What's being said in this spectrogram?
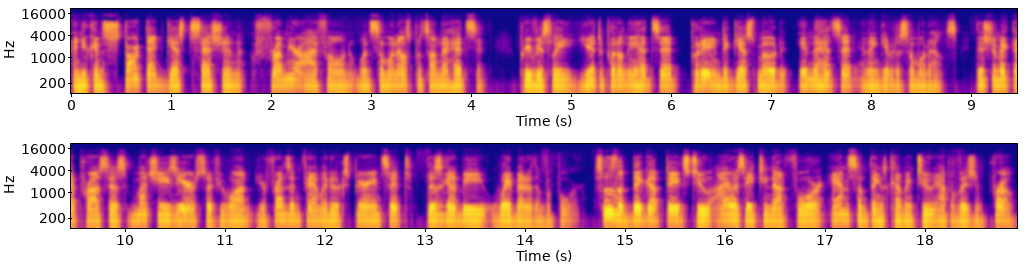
And you can start that guest session from your iPhone when someone else puts on the headset. Previously, you had to put on the headset, put it into guest mode in the headset, and then give it to someone else. This should make that process much easier, so if you want your friends and family to experience it, this is going to be way better than before. So those are the big updates to iOS 18.4 and some things coming to Apple Vision Pro.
